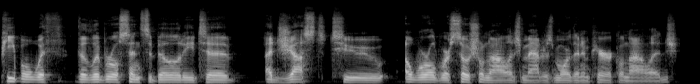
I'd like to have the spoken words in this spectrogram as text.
people with the liberal sensibility to adjust to a world where social knowledge matters more than empirical knowledge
